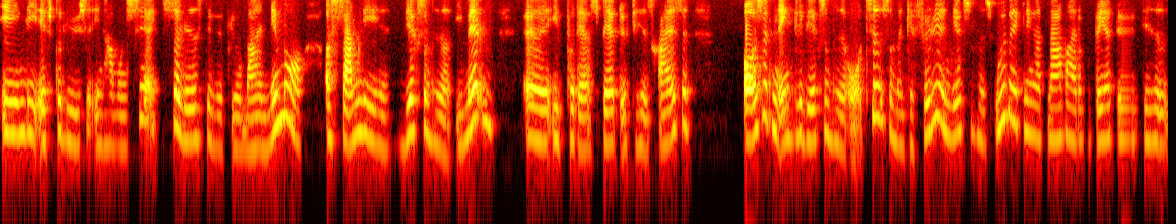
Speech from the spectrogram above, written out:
egentlig efterlyse en harmonisering, således det vil blive meget nemmere at sammenligne virksomheder imellem øh, på deres bæredygtighedsrejse, også den enkelte virksomhed over tid, så man kan følge en virksomheds udvikling, og den arbejder på bæredygtighed,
